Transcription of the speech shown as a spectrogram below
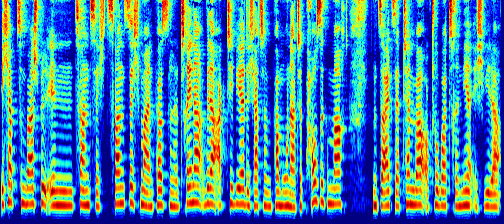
Ich habe zum Beispiel in 2020 meinen Personal Trainer wieder aktiviert. Ich hatte ein paar Monate Pause gemacht und seit September, Oktober trainiere ich wieder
